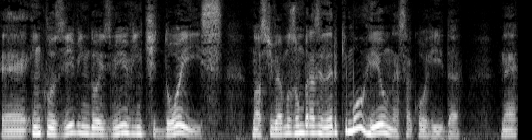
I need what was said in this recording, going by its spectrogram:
É, inclusive, em 2022, nós tivemos um brasileiro que morreu nessa corrida, né?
